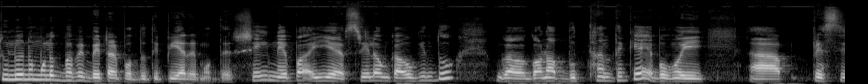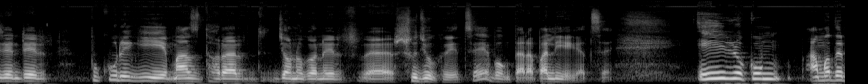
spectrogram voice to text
তুলনামূলকভাবে বেটার পদ্ধতি পিয়ারের মধ্যে। সেই নেপা ইয়ে শ্রীলঙ্কাও কিন্তু গণ অভ্যুত্থান থেকে এবং ওই প্রেসিডেন্টের পুকুরে গিয়ে মাছ ধরার জনগণের সুযোগ হয়েছে এবং তারা পালিয়ে গেছে। এই রকম আমাদের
